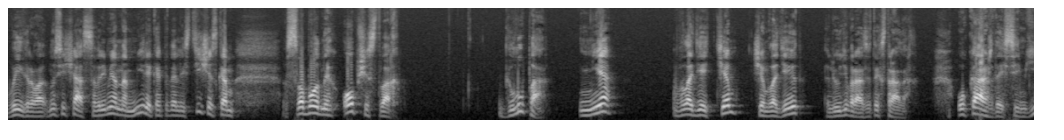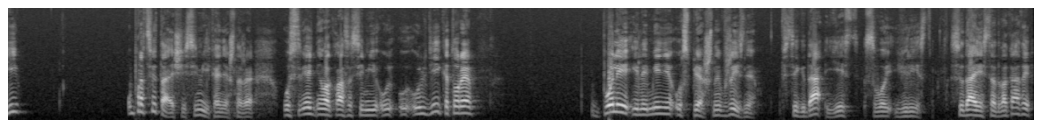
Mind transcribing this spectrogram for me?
выигрывало. Но сейчас, в современном мире, капиталистическом, в свободных обществах, глупо не владеть тем, чем владеют люди в развитых странах. У каждой семьи, у процветающей семьи, конечно же, у среднего класса семьи, у, у, у людей, которые более или менее успешны в жизни – всегда есть свой юрист. Всегда есть адвокаты,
